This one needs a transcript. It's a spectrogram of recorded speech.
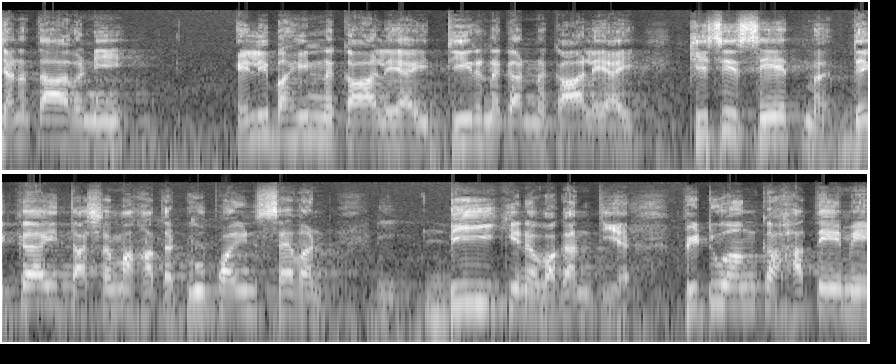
ජනතාවනි එලි බහින්න කාලයයි තීරණ ගන්න කාලයයි කිසි සේත්ම දෙකයි දශම හත 2.7 D කියන වගන්තිය පිටු අංක හතේ මේ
